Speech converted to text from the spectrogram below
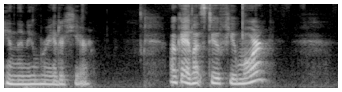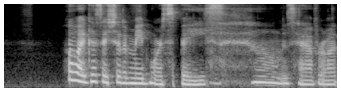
in the numerator here. Okay, let's do a few more. Oh, I guess I should have made more space. Oh, Miss Havrot.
